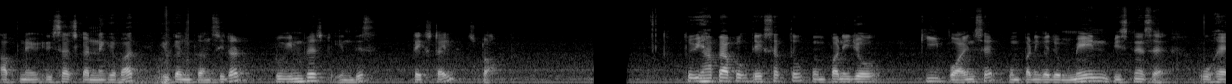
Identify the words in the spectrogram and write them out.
अपने रिसर्च करने के बाद you can consider to invest in this textile stock. तो यहाँ पे आप लोग देख सकते हो कंपनी जो की पॉइंट्स है कंपनी का जो मेन बिज़नेस है, वो है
